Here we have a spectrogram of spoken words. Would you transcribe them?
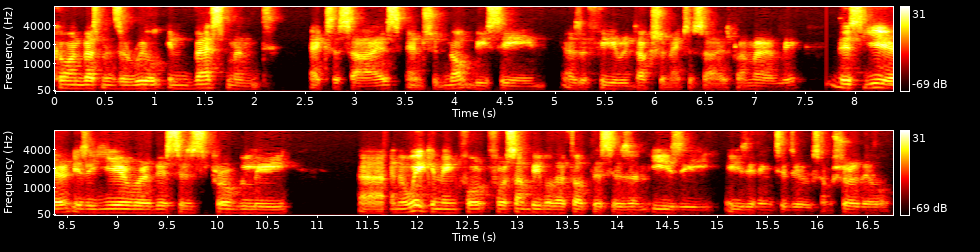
co-investment is a real investment exercise and should not be seen as a fee reduction exercise primarily. This year is a year where this is probably uh, an awakening for, for some people that thought this is an easy easy thing to do. So I'm sure they'll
